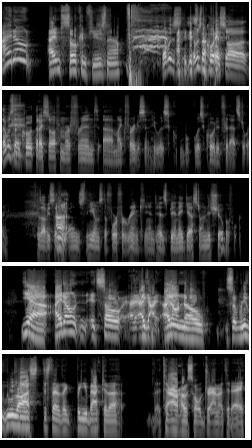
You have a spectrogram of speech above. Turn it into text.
I don't I'm so confused now. that was that was the quote I saw. That was the quote that I saw from our friend uh, Mike Ferguson, who was was quoted for that story. Because obviously uh, he owns he owns the Forfar Rink and has been a guest on this show before. Yeah, I don't. It's so I I, I don't know. So we we lost just to like bring you back to the, the to our household drama today.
